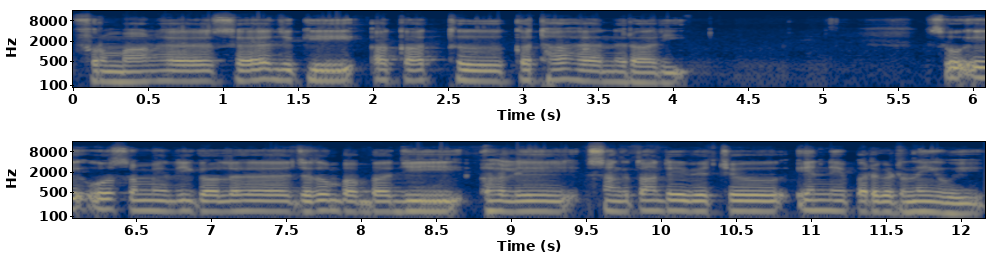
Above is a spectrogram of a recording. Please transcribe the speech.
ਫਰਮਾਨ ਹੈ, ਸਹਿਜ ਕੀ ਅਕਥ ਕਥਾ ਹੈ ਨਿਰਾਰੀ। ਸੋ ਇਹ ਉਸ ਸਮੇਂ ਦੀ ਗੱਲ ਹੈ ਜਦੋਂ ਬਾਬਾ ਜੀ ਹਲੇ ਸੰਗਤਾਂ ਦੇ ਵਿੱਚ ਇੰਨੇ ਪ੍ਰਗਟ ਨਹੀਂ ਹੋਈ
